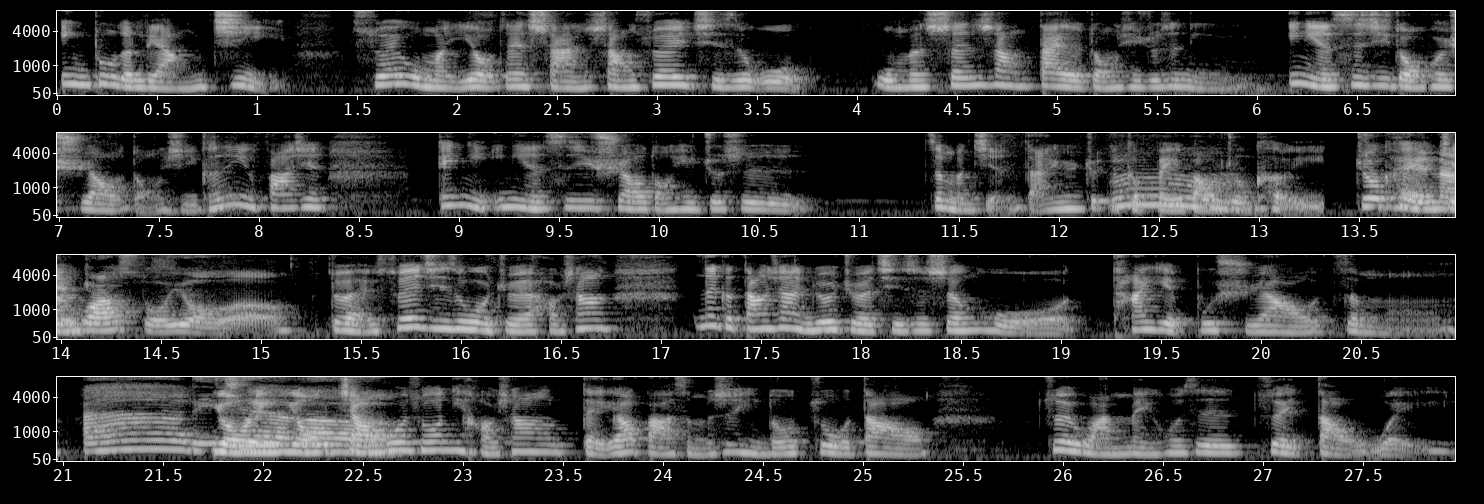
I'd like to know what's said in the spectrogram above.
印度的凉季，所以我们也有在山上，所以其实我我们身上带的东西就是你一年四季都会需要的东西。可是你发现，哎，你一年四季需要的东西就是这么简单，因为就一个背包就可以、嗯、就可以囊括所有了。对，所以其实我觉得好像那个当下，你就觉得其实生活它也不需要这么啊有棱有角，或者说你好像得要把什么事情都做到最完美或是最到位。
